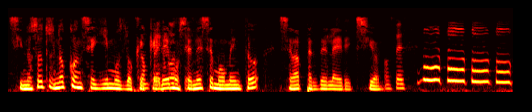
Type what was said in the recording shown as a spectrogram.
Si nosotros no conseguimos lo que Son queremos precoces. en ese momento, se va a perder la erección. O sea, es bu, bu, bu, bu.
